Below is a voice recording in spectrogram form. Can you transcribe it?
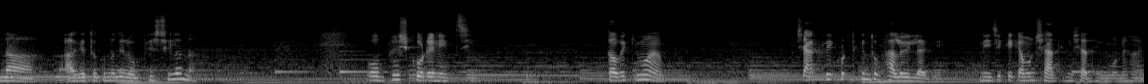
না আগে তো কোনোদিন অভ্যেস ছিল না? অভ্যেস করে নিচ্ছি। তবে কি মা চাকরি করতে কিন্তু ভালোই লাগে নিজেকে কেমন স্বাধীন স্বাধীন মনে হয়।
